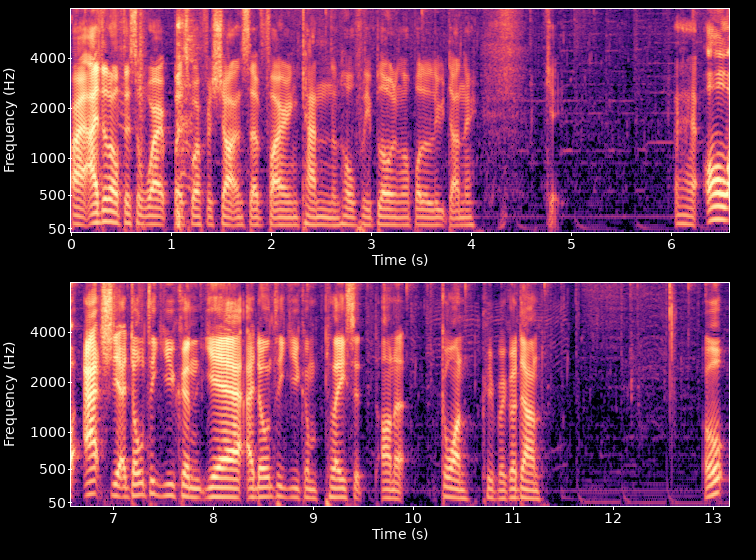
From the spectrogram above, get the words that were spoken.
Alright, I don't know if this will work, but it's worth a shot instead of firing cannon and hopefully blowing up all the loot down there. Okay. Uh, oh, actually, I don't think you can... Yeah, I don't think you can place it on it. Go on, Creeper, go down. Oh,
